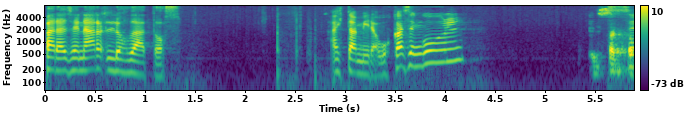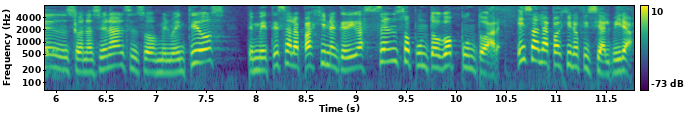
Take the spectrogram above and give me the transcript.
para llenar los datos. Ahí está, mira, buscas en Google, Censo Nacional, Censo 2022, te metes a la página que diga censo.gov.ar. Esa es la página oficial, mira,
